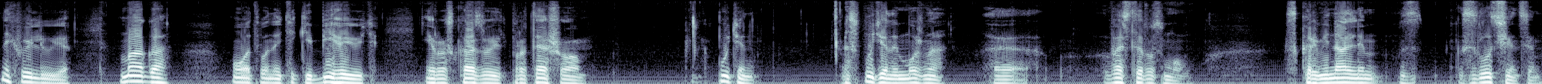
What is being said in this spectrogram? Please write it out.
не хвилює Мага. От вони тільки бігають і розказують про те, що Путін, з Путіним можна е, вести розмову з кримінальним злочинцем.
